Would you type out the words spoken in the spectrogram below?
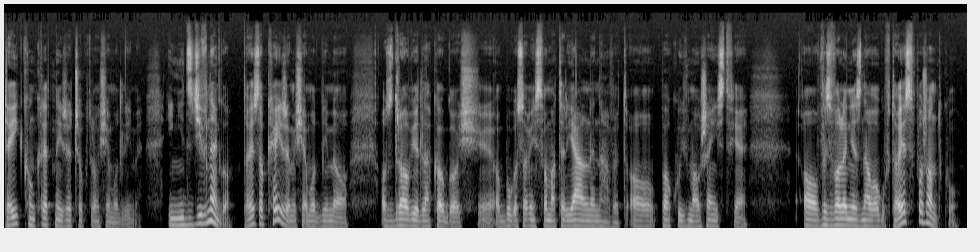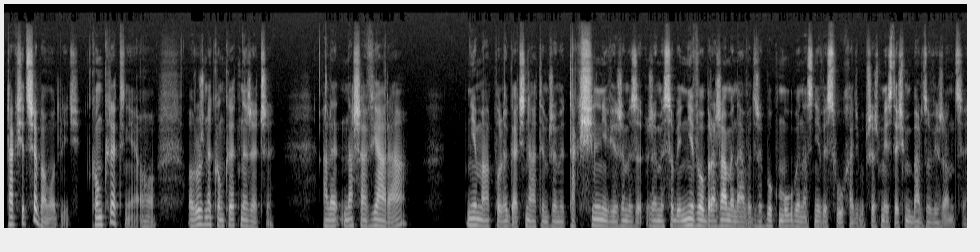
tej konkretnej rzeczy, o którą się modlimy. I nic dziwnego. To jest ok, że my się modlimy o, o zdrowie dla kogoś, o błogosławieństwo materialne, nawet o pokój w małżeństwie, o wyzwolenie z nałogów. To jest w porządku. Tak się trzeba modlić. Konkretnie, o, o różne konkretne rzeczy. Ale nasza wiara nie ma polegać na tym, że my tak silnie wierzymy, że my sobie nie wyobrażamy nawet, że Bóg mógłby nas nie wysłuchać, bo przecież my jesteśmy bardzo wierzący.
